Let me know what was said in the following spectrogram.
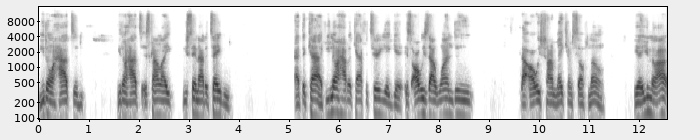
you don't have to, you don't have to, it's kind of like you sitting at a table at the caf. You know how the cafeteria get. It's always that one dude that always trying to make himself known. Yeah, you know, I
